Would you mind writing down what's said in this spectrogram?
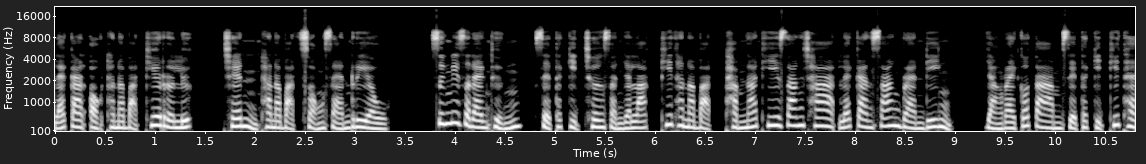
และการออกธนบัตรที่ระลึก เช่น ธนบัตร 2 0 0แสนเรียวซึ่งนี่แสดงถึงเศรษฐกิจเชิงสัญญลักษณ์ที่ธนบัตรทำหน้าที่สร้างชาติและการสร้างแบรนดิ้ง อย่างไรก็ตามเศรษฐกิจที่แท้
